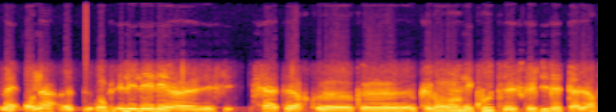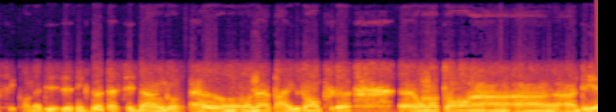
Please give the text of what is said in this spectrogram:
Mais on a euh, donc les, les, les, euh, les créateurs que, que, que l'on écoute, et ce que je disais tout à l'heure, c'est qu'on a des anecdotes assez dingues. On a, on a, par exemple, euh, on entend un, un, des,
